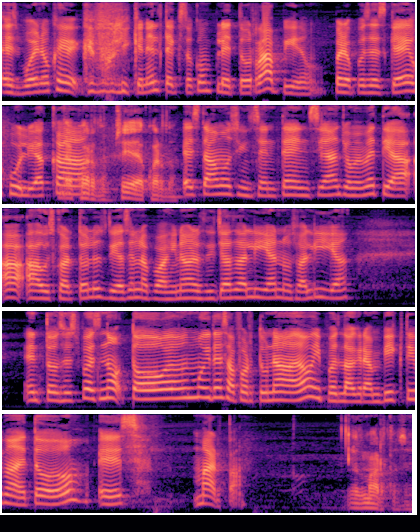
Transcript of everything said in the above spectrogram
es bueno que, que, publiquen el texto completo rápido, pero pues es que de julio acá... De acuerdo, sí, de acuerdo. Estábamos sin sentencia, yo me metía a, a, buscar todos los días en la página a ver si ya salía, no salía. Entonces, pues no, todo es muy desafortunado y pues la gran víctima de todo es Marta. Es Marta, sí.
